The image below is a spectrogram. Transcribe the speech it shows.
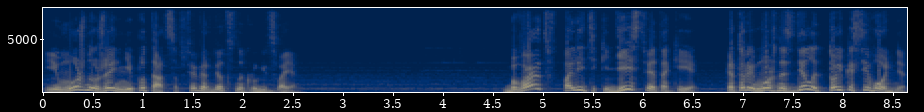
и можно уже не пытаться, все вернется на круги своя. Бывают в политике действия такие, которые можно сделать только сегодня,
